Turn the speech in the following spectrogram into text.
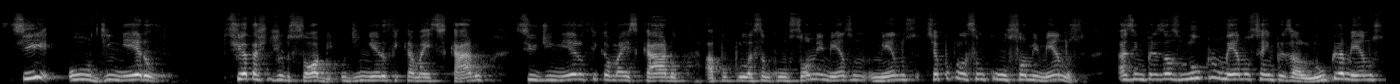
Se o dinheiro, se a taxa de juros sobe, o dinheiro fica mais caro. Se o dinheiro fica mais caro, a população consome mesmo, menos. Se a população consome menos, as empresas lucram menos. Se a empresa lucra menos,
